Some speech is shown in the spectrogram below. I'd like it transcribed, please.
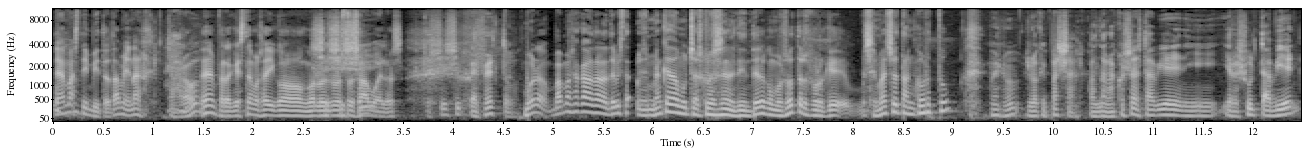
Y además te invito también, Ángel. Claro. ¿eh? Para que estemos ahí con, con los, Sí, sí, nuestros sí. abuelos. Sí, sí, perfecto. Bueno, vamos a acabar la entrevista. Me han quedado muchas cosas en el tintero con vosotros porque se me ha hecho tan corto. Bueno, lo que pasa, cuando la cosa está bien y, y resulta bien.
